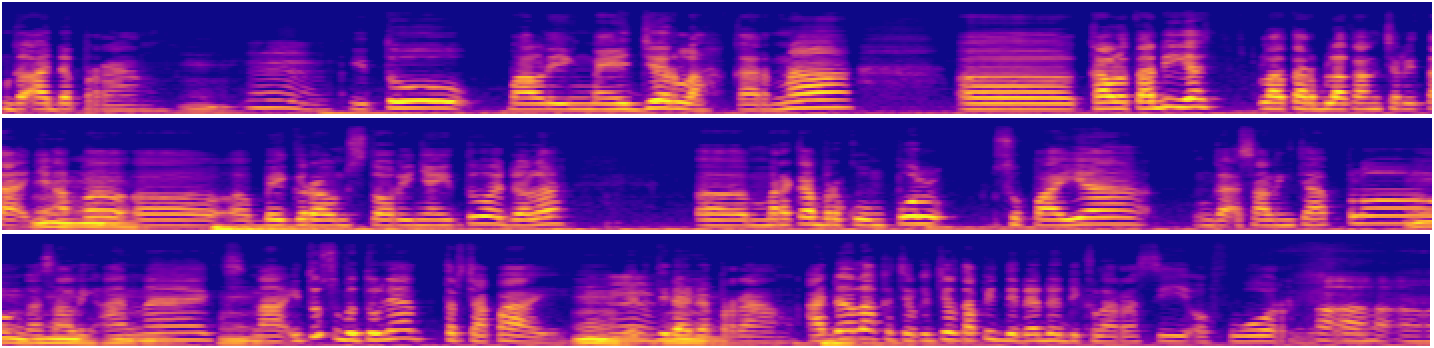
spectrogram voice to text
nggak ada perang Hmm. Hmm. itu paling major lah karena eh, kalau tadi ya latar belakang ceritanya apa eh, eh, background story-nya itu adalah eh, mereka berkumpul supaya nggak saling caplok, Hmm, nggak hmm, saling hmm, aneks. hmm. Nah itu sebetulnya tercapai, Hmm, jadi hmm, tidak ada hmm. perang. Adalah kecil-kecil tapi tidak ada deklarasi of war. Gitu. Heeh, heeh.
